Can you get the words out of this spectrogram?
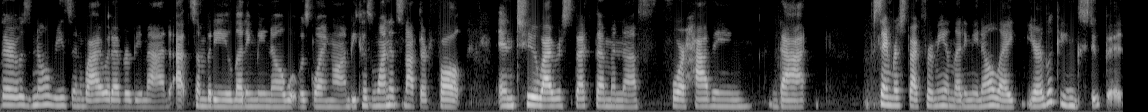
there was no reason why I would ever be mad at somebody letting me know what was going on because one it's not their fault and two I respect them enough for having that same respect for me and letting me know like you're looking stupid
